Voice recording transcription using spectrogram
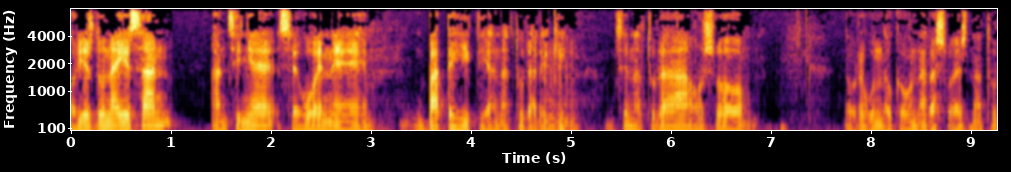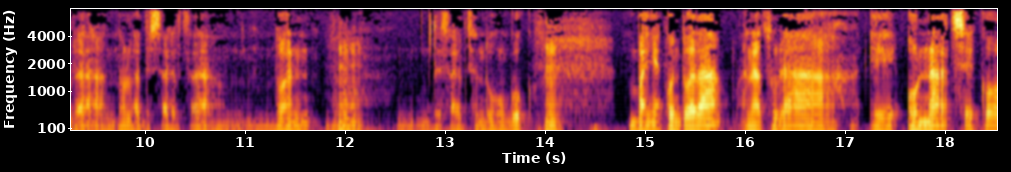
Hori ez du nahi esan, antzine zegoen e, bat egitea naturarekin. Mm. Ze natura oso gaur egun daukagun arazo ez, natura nola desagertza doan mm. Desagertzen dugun guk. Mm. Baina kontua da, natura e, onartzeko,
